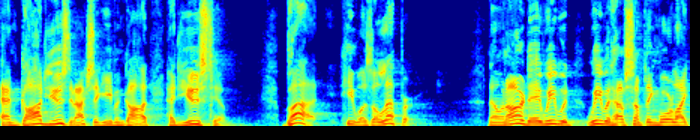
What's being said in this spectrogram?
And God used him. Actually, even God had used him. But he was a leper. Now, in our day, we would, we would have something more like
